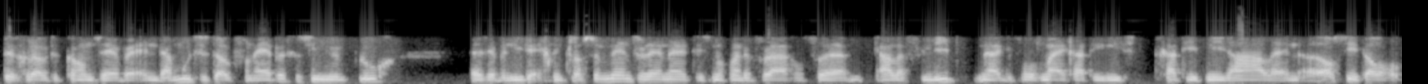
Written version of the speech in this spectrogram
de grote kans hebben en daar moeten ze het ook van hebben gezien hun ploeg. Ze hebben niet echt een klassementsrenner. Het is nog maar de vraag of uh, Alaphilippe, nou, die, volgens mij gaat hij, niet, gaat hij het niet halen. En als hij het al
